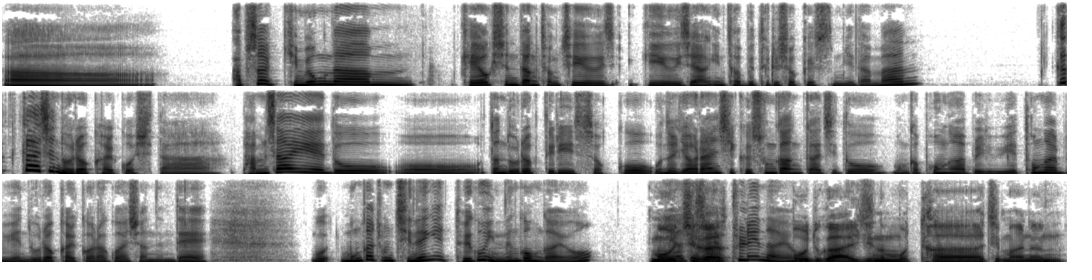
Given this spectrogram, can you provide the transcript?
아, 앞서 김용남 개혁신당 정책위 의장 인터뷰 들으셨겠습니다만 끝까지 노력할 것이다. 밤사이에도 어, 어떤 노력들이 있었고 오늘 11시 그 순간까지도 뭔가 봉합을 위해 통합을 위해 노력할 거라고 하셨는데 뭐 뭔가 좀 진행이 되고 있는 건가요? 뭐 제가 모두가 알지는 못하지만은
